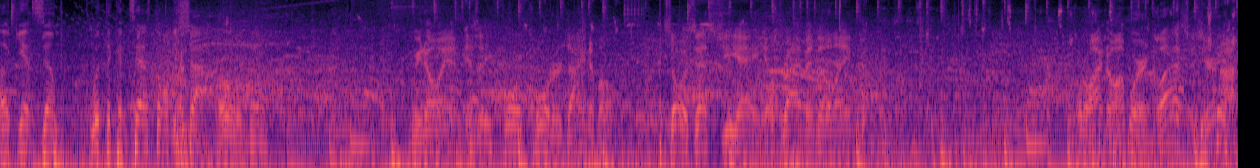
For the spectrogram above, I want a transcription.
against him with the contest on the shot. Oh, man. We know Ant is a fourth quarter dynamo. So is SGA. He'll drive into the lane. What do I know? I'm wearing glasses. You're not.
